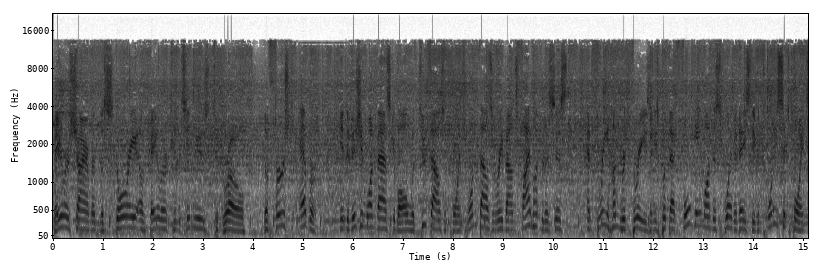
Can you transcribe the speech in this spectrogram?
Baylor Scheierman, the story of Baylor continues to grow. The first ever in Division One basketball with 2,000 points, 1,000 rebounds, 500 assists, and 300 threes. And he's put that full game on display today, Stephen. 26 points,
